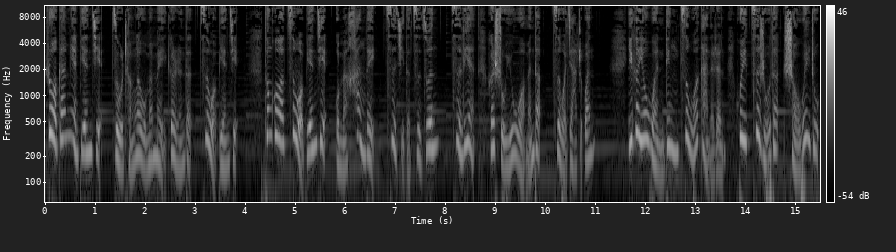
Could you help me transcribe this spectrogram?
若干面边界组成了我们每个人的自我边界，通过自我边界，我们捍卫自己的自尊、自恋和属于我们的自我价值观。一个有稳定自我感的人，会自如的守卫住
